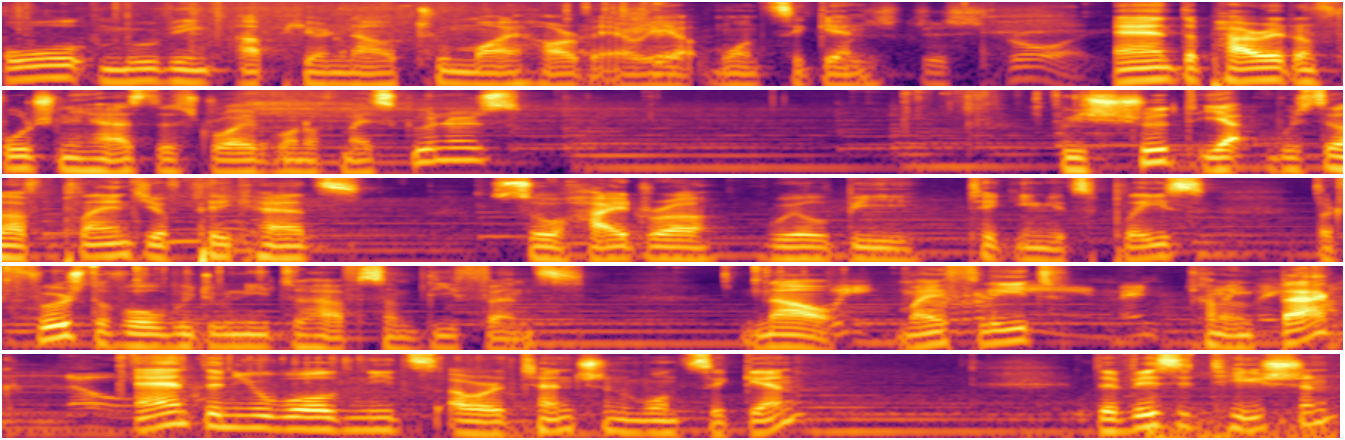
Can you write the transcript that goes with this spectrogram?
all moving up here now to my harbor area once again. And the pirate unfortunately has destroyed one of my schooners. We should, yeah, we still have plenty of pig heads, so Hydra will be taking its place. But first of all, we do need to have some defense. Now, my fleet coming back, and the new world needs our attention once again. The visitation.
